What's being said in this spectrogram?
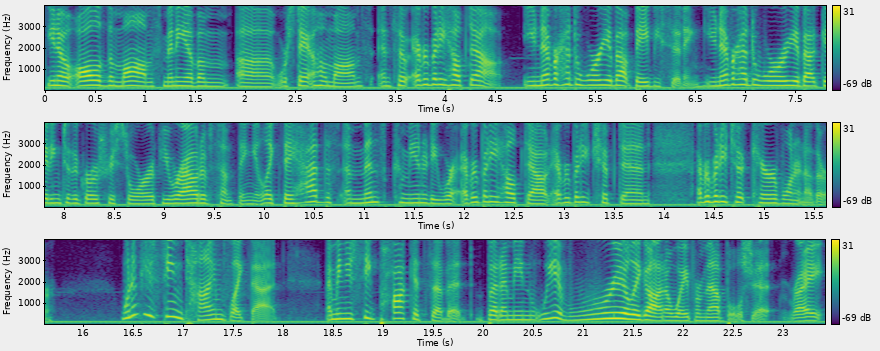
you know, all of the moms, many of them uh, were stay at home moms. And so everybody helped out. You never had to worry about babysitting. You never had to worry about getting to the grocery store if you were out of something. Like they had this immense community where everybody helped out, everybody chipped in, everybody took care of one another. When have you seen times like that? I mean, you see pockets of it, but I mean, we have really gotten away from that bullshit, right?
